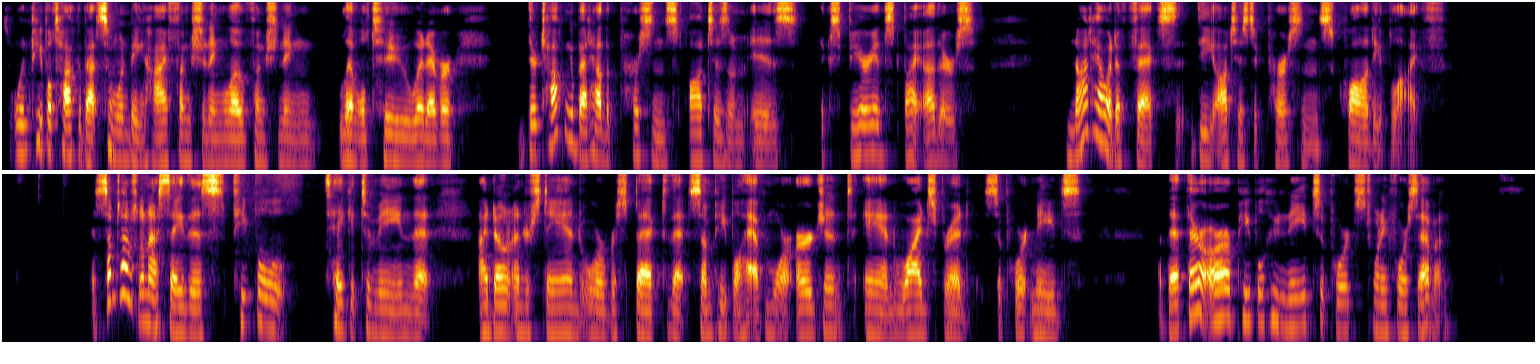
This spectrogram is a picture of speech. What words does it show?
When people talk about someone being high functioning, low functioning, level two, whatever, they're talking about how the person's autism is experienced by others, not how it affects the autistic person's quality of life. Sometimes when I say this, people take it to mean that I don't understand or respect that some people have more urgent and widespread support needs, that there are people who need supports 24 7.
